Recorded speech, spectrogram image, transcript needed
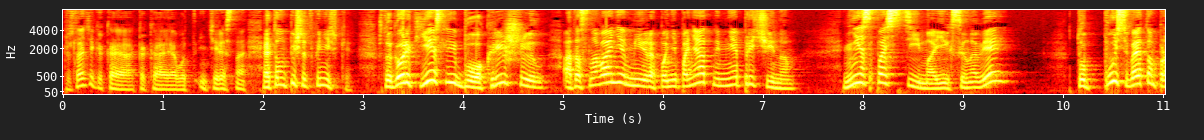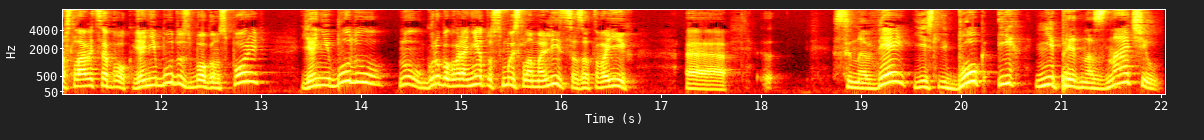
Представляете, какая, какая вот интересная... Это он пишет в книжке. Что говорит, если Бог решил от основания мира по непонятным мне причинам не спасти моих сыновей, то пусть в этом прославится Бог. Я не буду с Богом спорить, я не буду, ну, грубо говоря, нету смысла молиться за твоих э, сыновей, если Бог их не предназначил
